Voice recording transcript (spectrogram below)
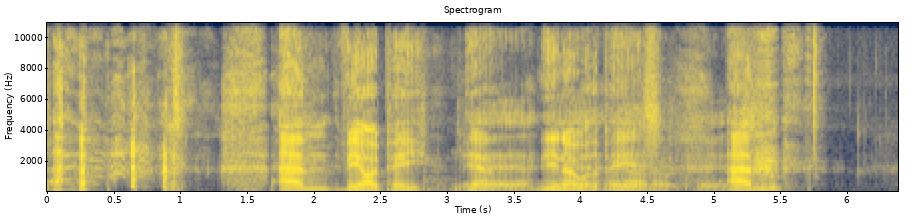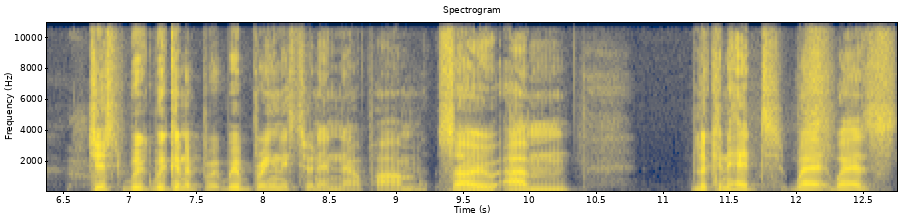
um, VIP. Yeah, yeah, you know yeah, what the P yeah, I is. know what the P is. Um, just we're, we're gonna br- we're bringing this to an end now, Parm. So, um, looking ahead, where where's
